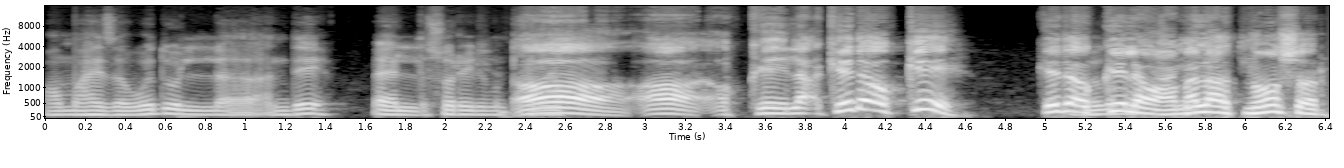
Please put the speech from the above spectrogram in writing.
هم هيزودوا الأندية ال- sorry المنتخبات. آه آه okay. لا كده okay. كده okay. لو. عملها 12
